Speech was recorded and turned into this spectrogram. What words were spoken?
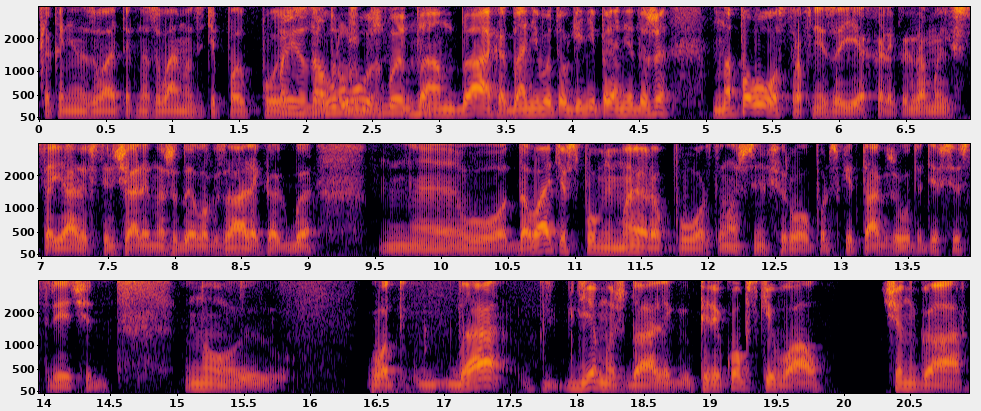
как они называют, так называемые вот эти по поезда дружбы, дружбы там, угу. да, когда они в итоге не они даже на полуостров не заехали, когда мы их стояли, встречали на ЖД вокзале, как бы, э, вот. Давайте вспомним аэропорты наш Симферопольский, также вот эти все встречи. Ну, Вот, да, где мы ждали? Перекопский вал, Ченгар.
